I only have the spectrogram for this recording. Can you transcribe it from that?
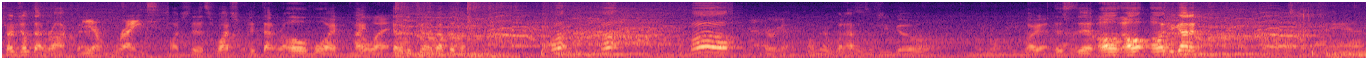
Try to jump that rock there. Yeah, right. Watch this. Watch. Hit that. ro- Oh boy. I way. got a good feeling about this one. Oh, oh, oh. There we go. I wonder what happens if you go. Oh yeah, this is it. Oh, oh, oh, you got it. Oh man.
